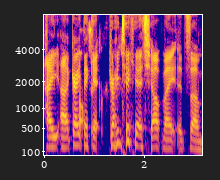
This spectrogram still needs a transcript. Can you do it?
Hey, uh, great Oh, to ca- exactly. great to catch up, mate. It's um,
